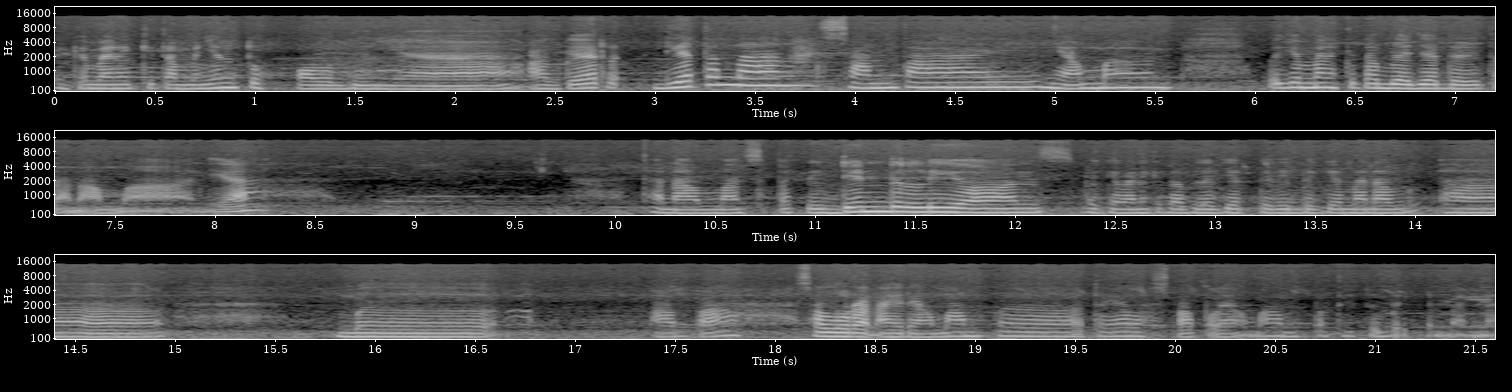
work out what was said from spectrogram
bagaimana kita menyentuh kolbunya agar dia tenang, santai, nyaman. Bagaimana kita belajar dari tanaman ya. Tanaman seperti dandelions, bagaimana kita belajar dari bagaimana uh, me, apa saluran air yang mampet ya wastafel yang mampet itu bagaimana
